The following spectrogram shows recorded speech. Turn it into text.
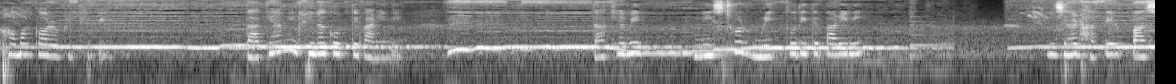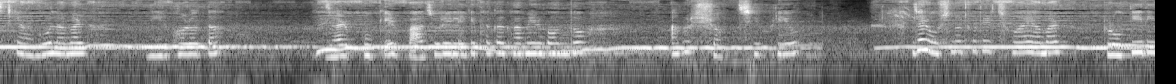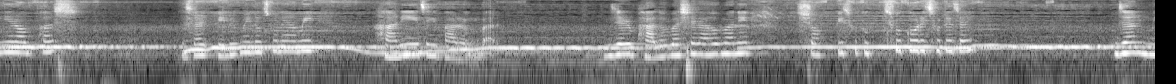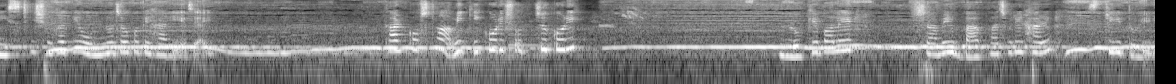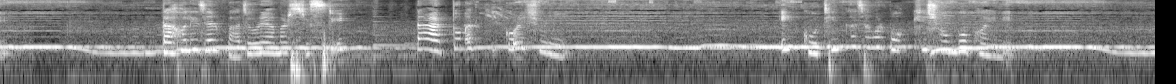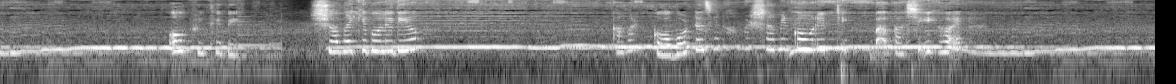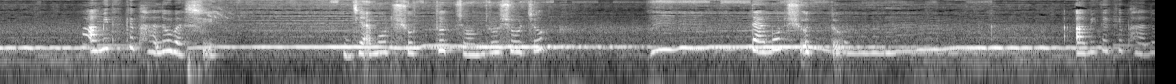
ক্ষমা করো পৃথিবী। তাকে আমি ঘৃণা করতে পারিনি। তাকে আমি নিষ্ঠুর মৃত্যু দিতে পারিনি। যার হাতের পাঁচটি আঙুল আমার নির্ভরতা, যার বুকের পাঁজরে লেগে থাকা ঘামের গন্ধ আমার সবচেয়ে প্রিয়, যার উষ্ণ ঠোঁটের ছোঁয়ায় আমার প্রতিদিনের অভ্যাস? যার এলোমেলো চলে আমি হারিয়ে যাই বারংবার। যার ভালোবাসার আহ্বানে সব কিছু তুচ্ছ করে ছুটে যাই। যার মিষ্টি সোহাগে অন্য জগতে হারিয়ে যাই। তার কষ্ট আমি কি করে সহ্য করি? লোকে বলে, স্বামীর বাপ পাঁচরের হারে স্ত্রী তৈরি। তাহলে যার পাঁজরে আমার সৃষ্টি, তার আর্তনাদ কি করে শুনি? এই কঠিন কাজ আমার পক্ষে সম্ভব হয়নি। ও পৃথিবী, সবাইকে বলে দিও, আমার কবরটা যেন আমার স্বামীর কবরের ঠিক বা পাশেই হয়। আমি তাকে ভালোবাসি। যেমন সত্য চন্দ্র সূর্য তেমন সত্য। আমি তাকে ভালো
